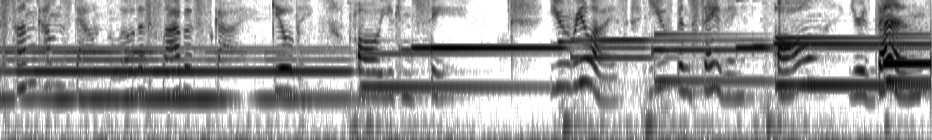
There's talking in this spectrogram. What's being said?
the sun comes down below the slab of sky, gilding all you can see, you realize you've been saving all your thens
